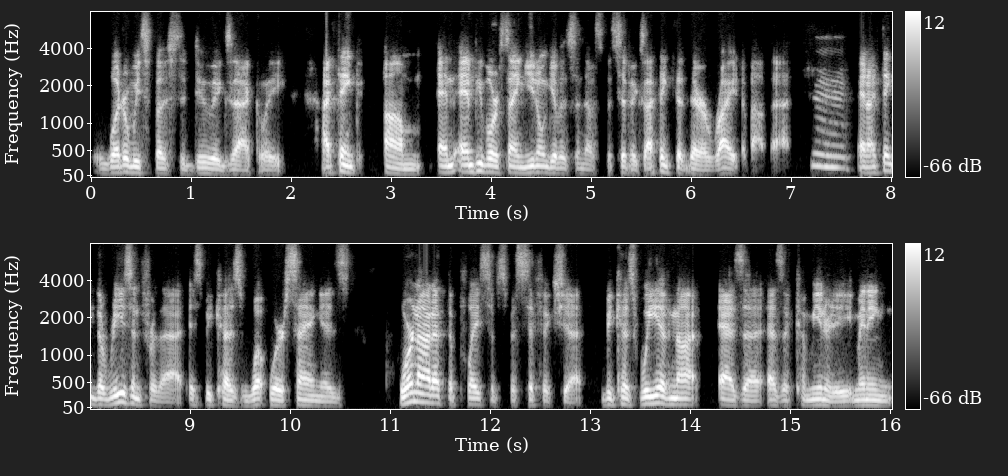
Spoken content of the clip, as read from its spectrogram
What are we supposed to do exactly?" I think, um, and and people are saying you don't give us enough specifics. I think that they're right about that, hmm. and I think the reason for that is because what we're saying is we're not at the place of specifics yet because we have not as a as a community meaning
